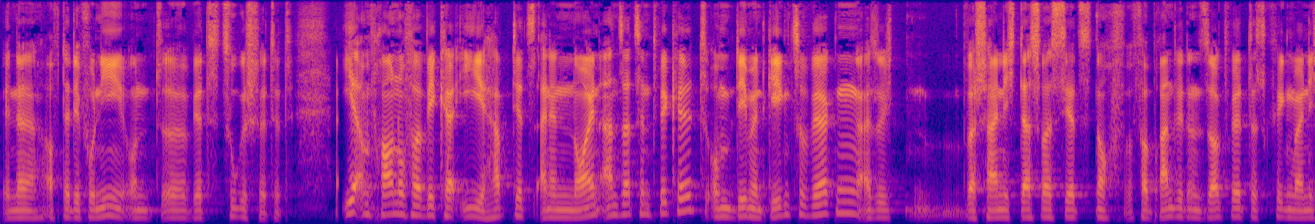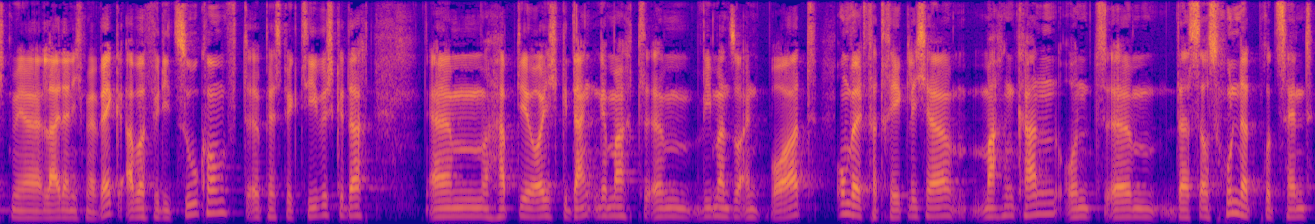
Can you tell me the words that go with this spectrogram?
in der, auf der Deponie und äh, wird zugeschüttet. Ihr am Fraunhofer WKI habt jetzt einen neuen Ansatz entwickelt, um dem entgegenzuwirken. Also ich, wahrscheinlich das, was jetzt noch verbrannt wird und entsorgt wird, das kriegen wir nicht mehr, leider nicht mehr weg. Aber für die Zukunft, äh, perspektivisch gedacht, ähm, habt ihr euch Gedanken gemacht, ähm, wie man so ein Board umweltverträglicher machen kann und ähm, das aus 100 Prozent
